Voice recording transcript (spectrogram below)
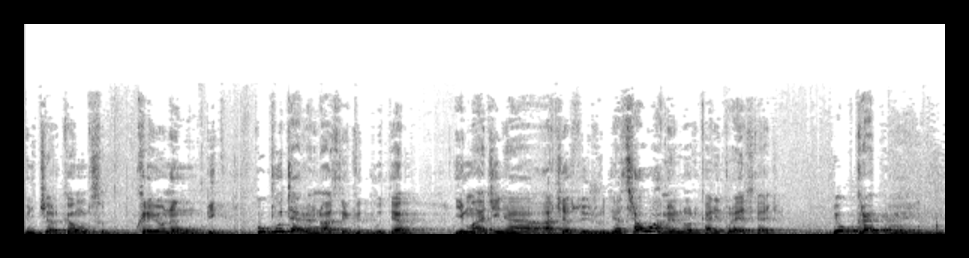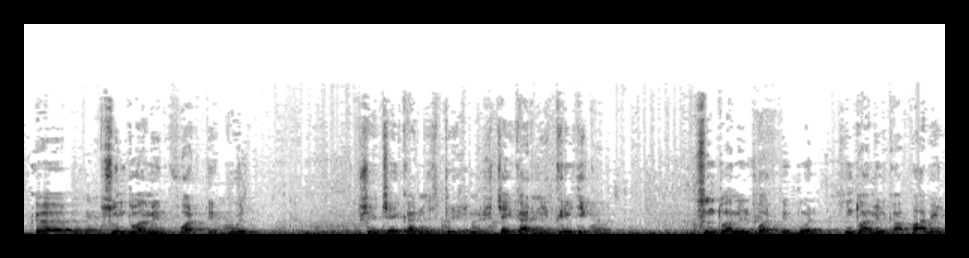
încercăm să creionăm un pic, cu puterea noastră cât putem, imaginea acestui județ sau oamenilor care trăiesc aici. Eu cred că sunt oameni foarte buni, și cei care ne sprijină, și cei care ne critică. Sunt oameni foarte buni, sunt oameni capabili,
